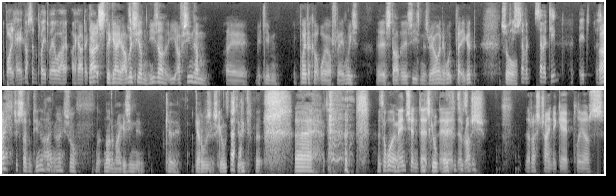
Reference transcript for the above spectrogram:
the boy Henderson played well. I, I heard again. that's the guy I was He's hearing. He's a, he, I've seen him. Uh, he came, he played a couple of our friendlies at the start of the season as well, and he looked pretty good. So seven, 17? Eight, is it? Aye, just 17, I think. Aye, so not, not in a magazine that kind of girls at school used to read. But uh, there's a lot You of mentioned that the, the isn't rush, the rush trying to get players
